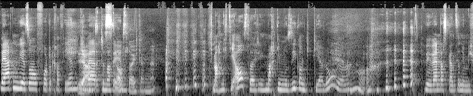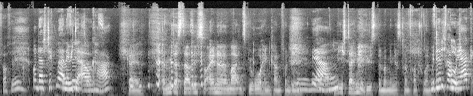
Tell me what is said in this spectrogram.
Werden wir so fotografieren? Ihr Ja. werdet Du das machst sehen. Ausleuchtung, ne? Ich mache nicht die Ausleuchtung, ich mache die Musik und die Dialoge. Wir werden das Ganze nämlich verfilmen. Und da schickt man Da nämlich der ich uns. AOK. Geil. Damit das da sich so eine mal ins Büro hängen kann von denen. Ja. Wie ich da hingedüst bin bei Minustemperaturen. Mit dem gut. Vermerk,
